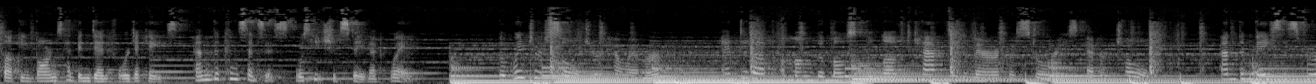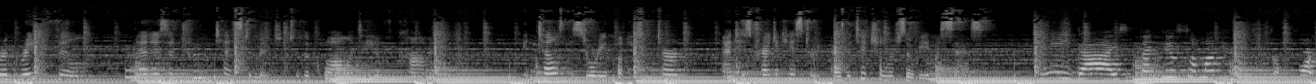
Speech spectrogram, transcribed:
Bucky Barnes had been dead for decades, and the consensus was he should stay that way. The Winter Soldier, however, ended up among the most beloved Captain America stories ever told and the basis for a great film that is a true testament to the quality of the comic. It tells the story of Bucky's return and his tragic history as the titular Soviet assassin. Hey guys, thank you so much for support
